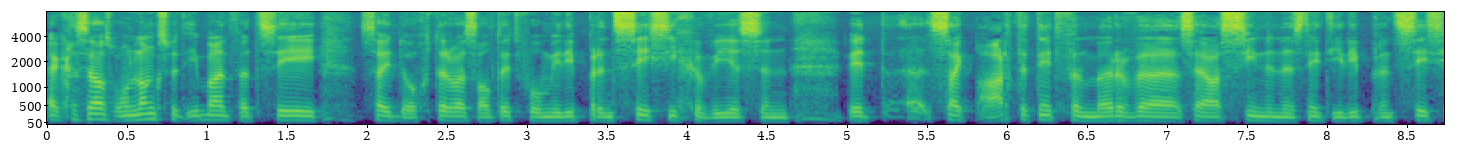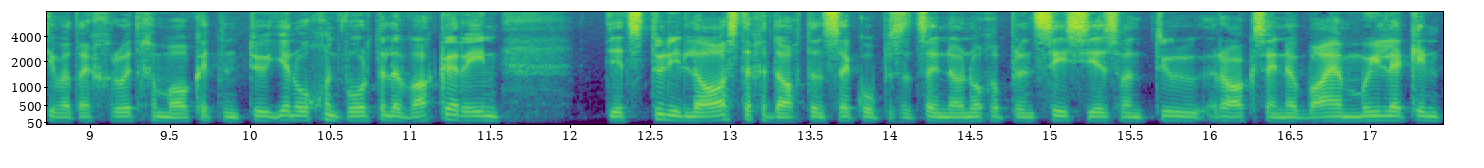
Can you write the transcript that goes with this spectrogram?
Ek gesels onlangs met iemand wat sê sy dogter was altyd vir hom hierdie prinsesie gewees en weet eh, sy hart het net vermurwe sy haar sien en is net hierdie prinsesie wat hy groot gemaak het en toe een oggend word hulle wakker en dit's toe die laaste gedagte in sy kop is dat sy nou nog 'n prinsesie is want toe raak sy nou baie moeilik en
